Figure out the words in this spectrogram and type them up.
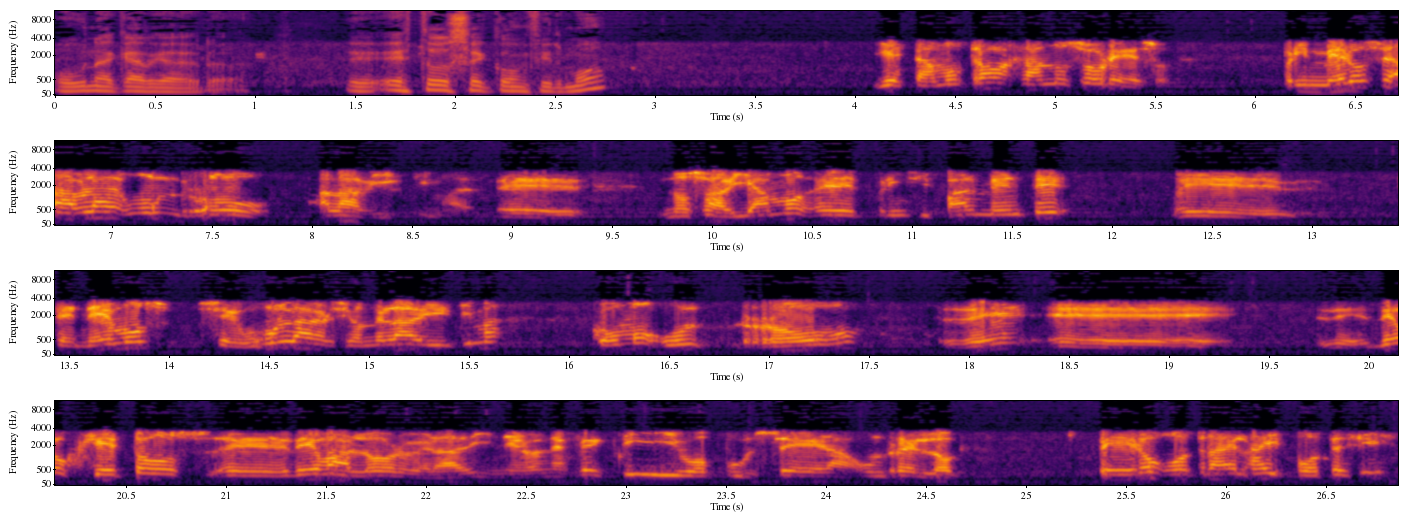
o una carga de droga. Eh, ¿Esto se confirmó? Y estamos trabajando sobre eso. Primero se habla de un robo a la víctima. Eh, no sabíamos, eh, principalmente, eh, tenemos, según la versión de la víctima, como un robo de eh, de, de objetos de valor, ¿verdad? Dinero en efectivo, pulsera, un reloj. Pero otra de las hipótesis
